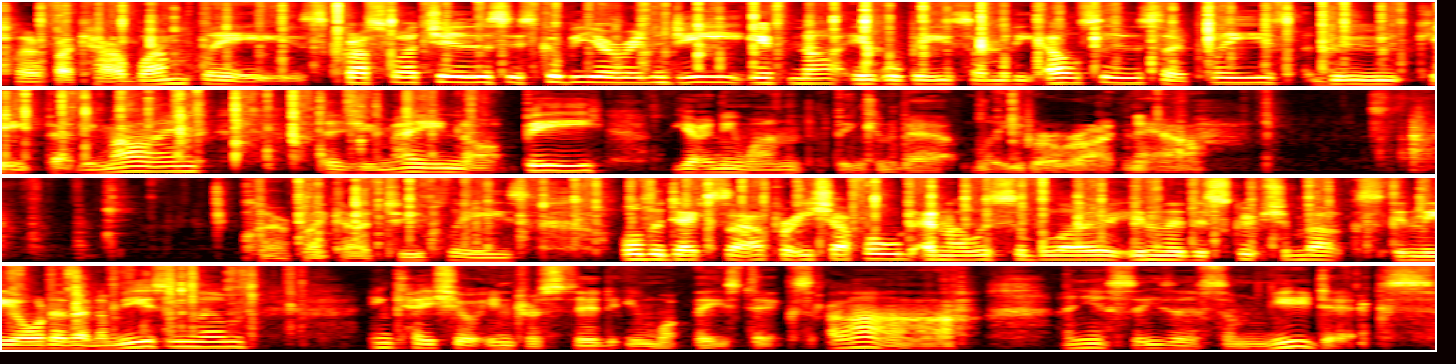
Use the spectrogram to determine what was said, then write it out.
Clarify card one, please. Cross watches, this could be your energy. If not, it will be somebody else's. So please do keep that in mind as you may not be the only one thinking about Libra right now. Clarify card two, please. All the decks are pre-shuffled and are listed below in the description box in the order that I'm using them in case you're interested in what these decks are. And yes, these are some new decks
